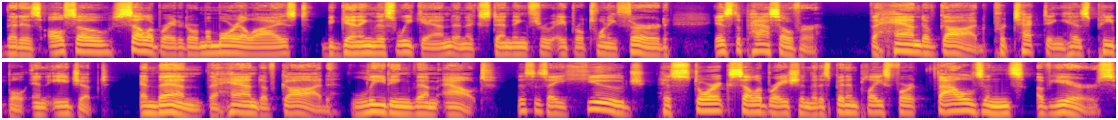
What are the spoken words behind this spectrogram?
that is also celebrated or memorialized beginning this weekend and extending through April 23rd is the Passover, the hand of God protecting his people in Egypt, and then the hand of God leading them out. This is a huge historic celebration that has been in place for thousands of years.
